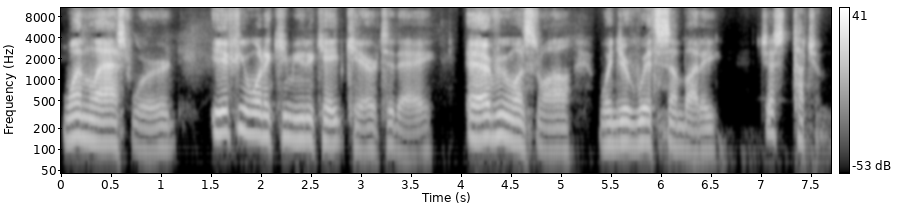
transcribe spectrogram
one last word. If you want to communicate care today, every once in a while, when you're with somebody, just touch them.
